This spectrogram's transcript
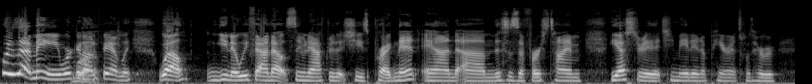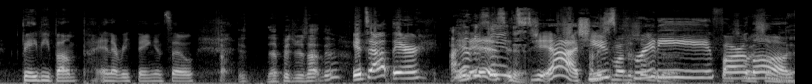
what does that mean? You're working on a family?" Well, you know, we found out soon after that she's pregnant, and um, this is the first time yesterday that she made an appearance with her baby bump and everything, and so It- That picture is out there. it's out there. I it It's, it. yeah, she's somebody to show me pretty far Somebody show me along.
